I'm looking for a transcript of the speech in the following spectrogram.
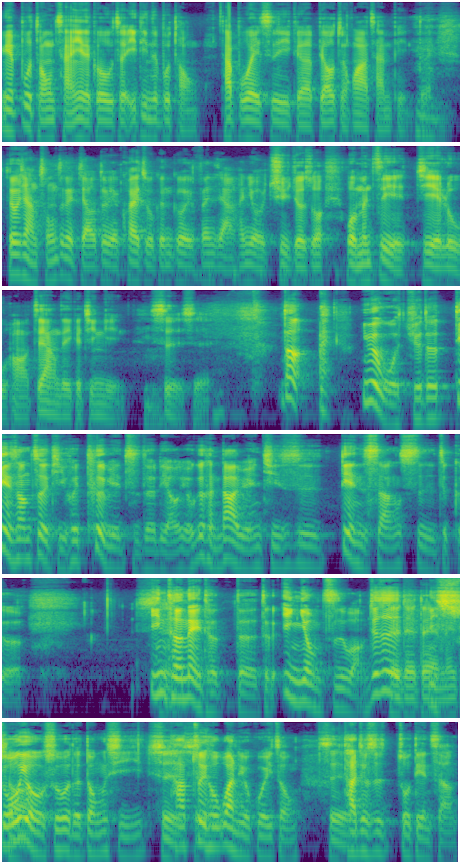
因为不同产业的购物车一定是不同，它不会是一个标准化的产品，对。所以我想从这个角度也快速跟各位分享，很有趣，就是说我们自己介入哈这样的一个经营，是是。那哎因为我觉得电商这题会特别值得聊，有个很大的原因其实是电商是这个 Internet 的这个应用之王，就是你所有所有的东西，它最后万流归宗，是。它就是做电商，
